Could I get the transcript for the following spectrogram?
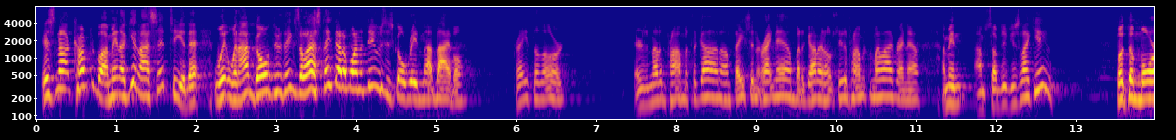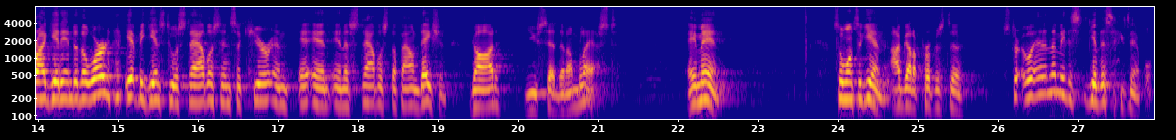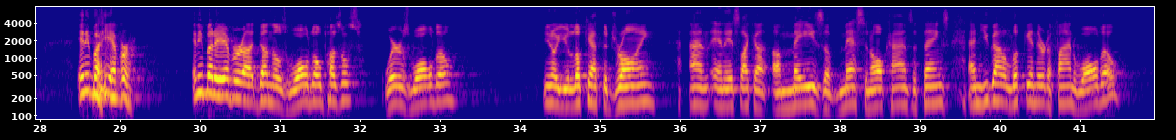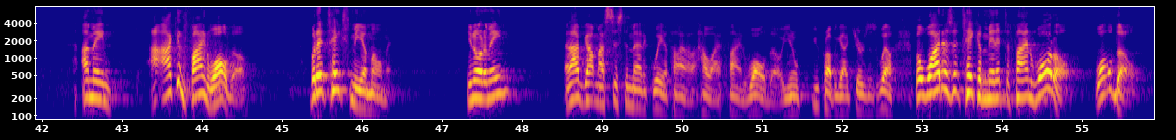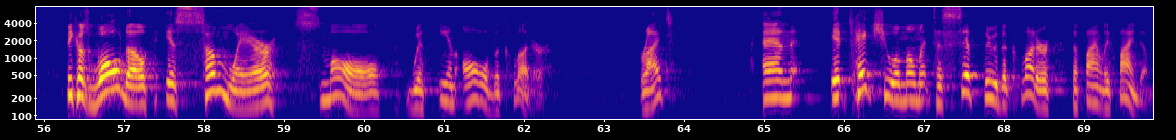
It's not comfortable. I mean, again, I said to you that when, when I'm going through things, the last thing that I want to do is just go read my Bible. Praise the Lord. There's another promise of God. I'm facing it right now, but God, I don't see the promise of my life right now. I mean, I'm subject just like you. But the more I get into the Word, it begins to establish and secure and, and, and establish the foundation. God, you said that I'm blessed. Amen. So once again, I've got a purpose to. Start, well, let me just give this example. Anybody ever, anybody ever uh, done those Waldo puzzles? Where's Waldo? You know, you look at the drawing and, and it's like a, a maze of mess and all kinds of things, and you got to look in there to find Waldo. I mean, I, I can find Waldo, but it takes me a moment. You know what I mean? And I've got my systematic way of how, how I find Waldo. You know, you probably got yours as well. But why does it take a minute to find Waldo? Waldo. Because Waldo is somewhere small within all the clutter. Right? And it takes you a moment to sift through the clutter to finally find him.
